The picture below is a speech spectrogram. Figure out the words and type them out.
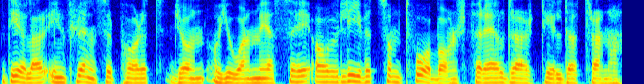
delar influencerparet John och Johan med sig av livet som tvåbarnsföräldrar till döttrarna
